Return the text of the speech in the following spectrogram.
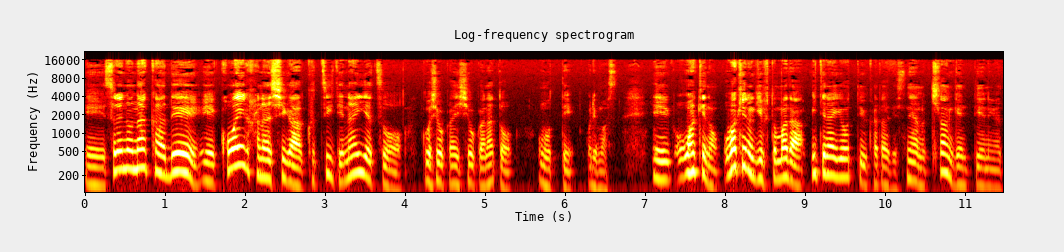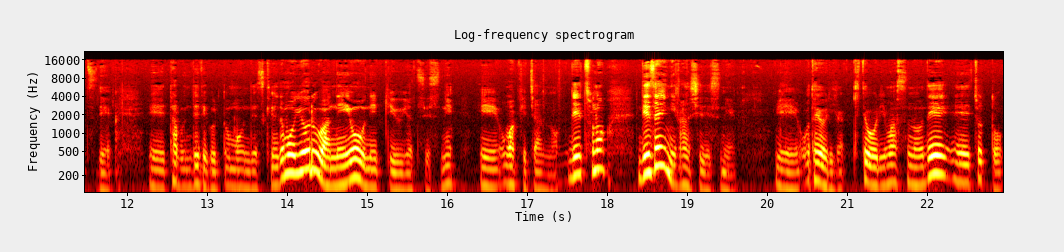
えーそれの中で、えー怖い話がくっついてないやつをご紹介しようかなと思っております。えお化けのお化けのギフトまだ見てないよっていう方はですねあの期間限定のやつで、え多分出てくると思うんですけれども「夜は寝ようね」っていうやつですね、えーお化けちゃんの。でそのデザインに関してですねえーお便りが来ておりますので、えーちょっと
